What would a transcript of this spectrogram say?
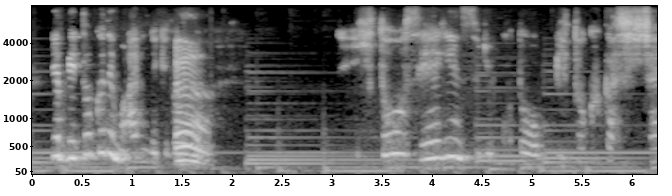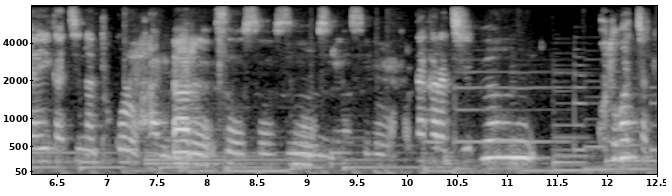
いや美徳でもあるんだけど、うん。人を制限することを美徳化しちゃいがちなところはあるよね。ある。そうそうそう、うん。それはすごいわかる。だから自分断っちゃって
